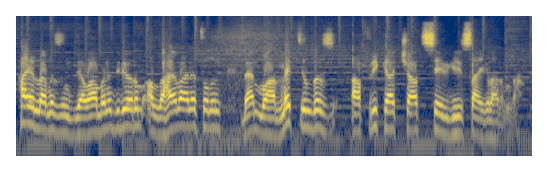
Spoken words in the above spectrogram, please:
Hayırlarınızın devamını diliyorum. Allah'a emanet olun. Ben Muhammed Yıldız, Afrika Çat sevgi saygılarımla.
